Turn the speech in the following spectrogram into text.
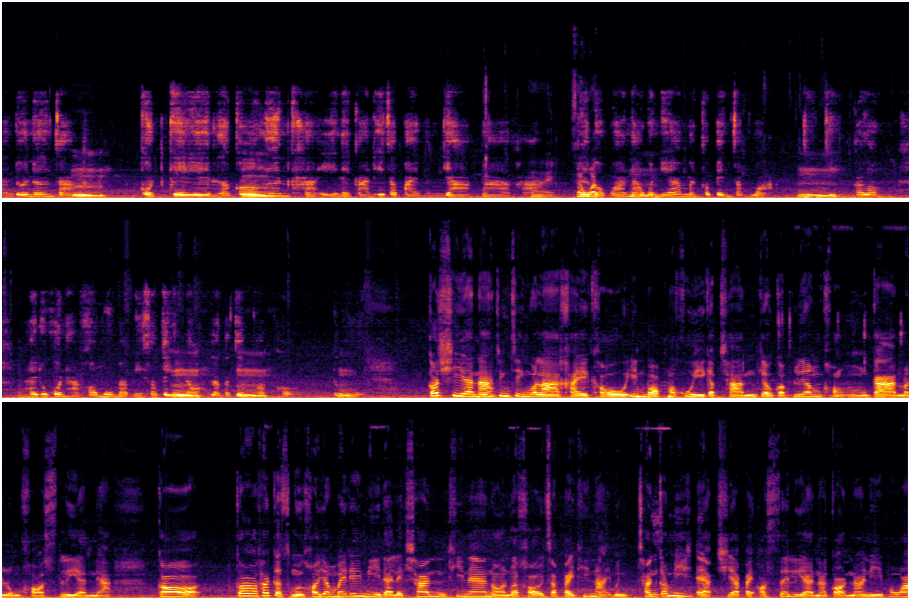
นด์ด้วยเนื่องจากอืม กฎเกณฑ์แล้วก็อืมเงื่อนไขในการที่จะไปมันยากมากค่ะใช่เลยบอกว่านะอืมวันเนี้ยมันก็เป็นจังหวะอืจม ริงๆก็ลองให้ทุกคนหาข้อมูลแบบมีสติอืมเนาะแล้วก็เตรียมอืม ความพร้อมอืดูมก็เชียร์นะ จริง ๆ เวลาใครเขาอินบ็อกมาคุยกับฉัน เกี่ยวกับเรื่องของการมาลงคอร์สเรียนเนี่ย ก็ก็ถ้าเกิดสมมติเขายังไม่ได้มีดิเรกชันที่แน่นอนว่าเขาจะไปที่ไหนมึงฉันก็มีแอบเชียร์ไปออสเตรเลียนะก่อนหน้านี้ เพราะว่า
